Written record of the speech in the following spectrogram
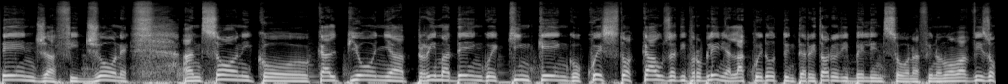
Tengia, Figione, Anzonico, Calpiogna, Primadengo e Chinchengo. Questo a causa di problemi all'acquedotto in territorio di Bellinzona. Fino a nuovo avviso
